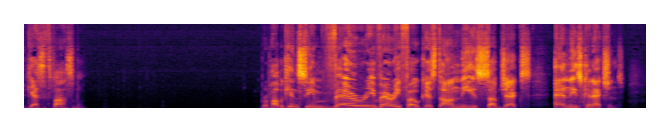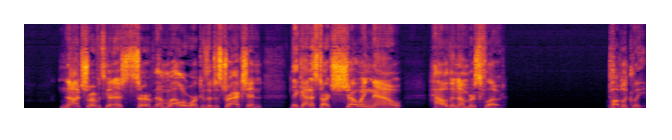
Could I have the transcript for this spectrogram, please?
I guess it's possible. Republicans seem very, very focused on these subjects and these connections. Not sure if it's going to serve them well or work as a distraction. They got to start showing now how the numbers flowed publicly,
